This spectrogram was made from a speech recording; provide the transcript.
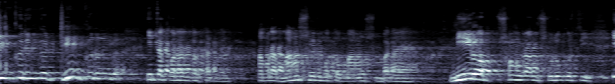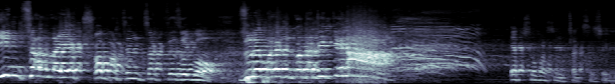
এই করুঙ্গ ঠিক করুঙ্গ, এটা করার দরকার নাই। আমরা মানুষের মতো মানুষ বানায় নীরব সংগ্রাম শুরু করছি। ইনশাল্লাহ একশো পার্সেন্ট সাকসেস হইব। জুড়ে বলেন কথা ঠিক কিনা? একশো পার্সেন্ট সাকসেস হইব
